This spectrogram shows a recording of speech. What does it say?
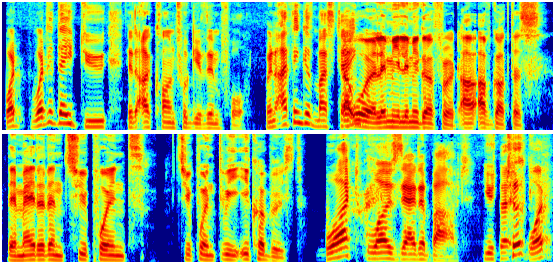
What what did they do that I can't forgive them for? When I think of Oh, Mustang, well, let me let me go for it. I, I've got this. They made it in 2.2.3 EcoBoost. what was that about? You took what?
